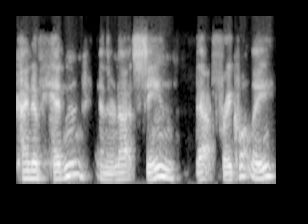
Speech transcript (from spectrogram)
kind of hidden and they're not seen that frequently.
